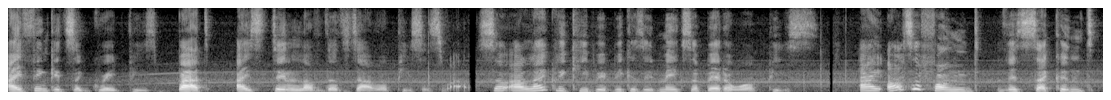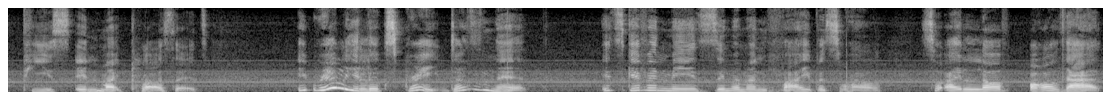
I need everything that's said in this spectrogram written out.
I think it's a great piece, but I still love the Zara piece as well. So I'll likely keep it because it makes a better work piece. I also found this second piece in my closet. It really looks great, doesn't it? It's giving me Zimmermann vibe as well. So I love all that.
